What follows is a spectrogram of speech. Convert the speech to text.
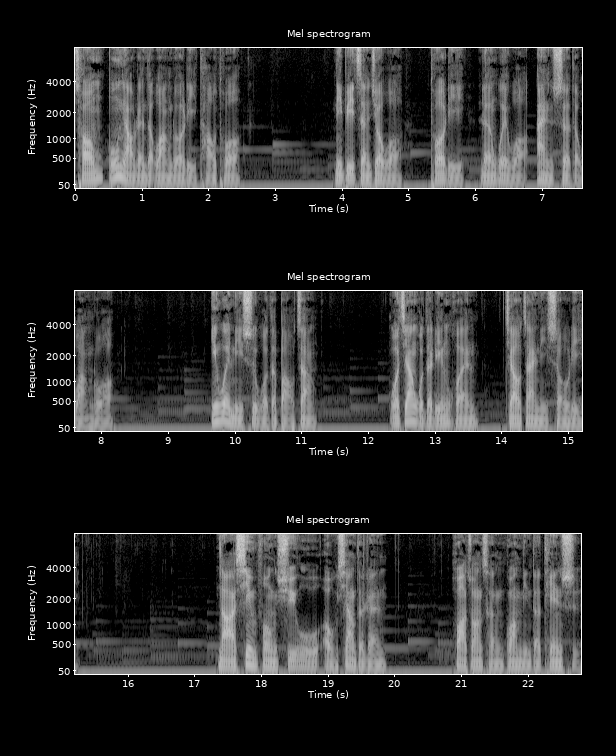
从捕鸟人的网罗里逃脱。你必拯救我，脱离人为我暗设的网罗。因为你是我的保障，我将我的灵魂交在你手里。那信奉虚无偶像的人，化妆成光明的天使，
